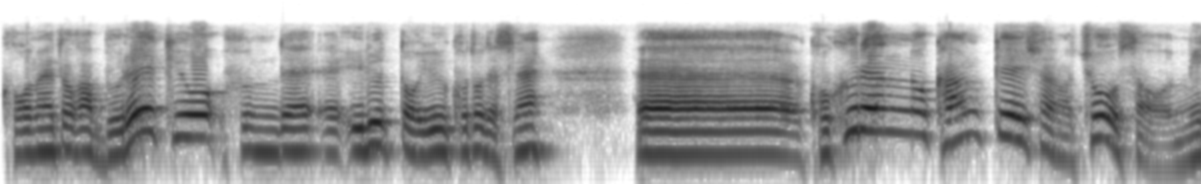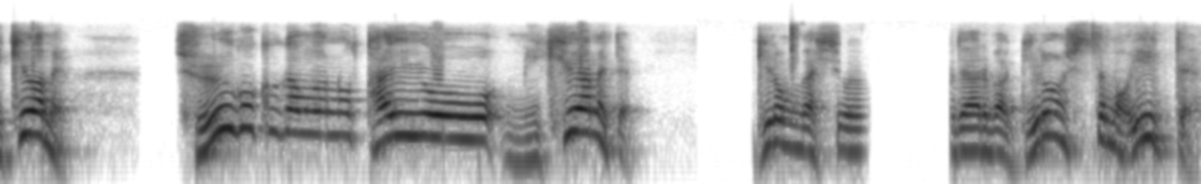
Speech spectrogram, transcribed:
公明党がブレーキを踏んでいるということですね。えー国連の関係者の調査を見極め、中国側の対応を見極めて、議論が必要であれば議論してもいいって、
